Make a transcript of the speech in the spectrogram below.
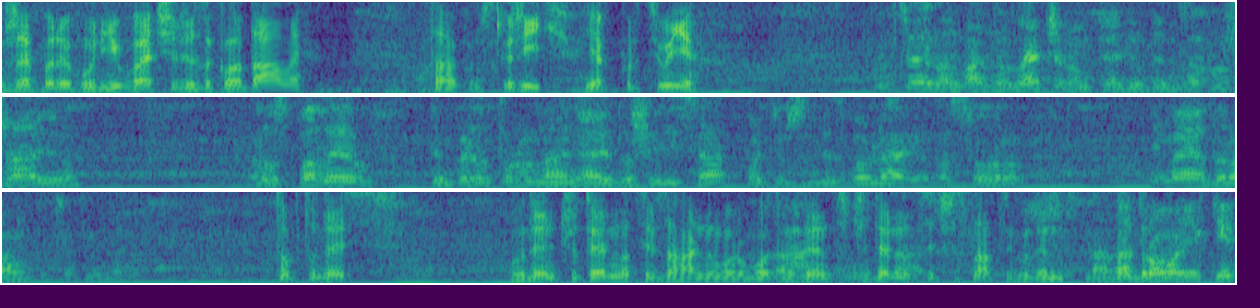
Вже перегорів. Ввечері закладали. Так, розкажіть, як працює. Працює нормально вечором 5 годин загружаю. Розпалив, температуру наганяю до 60, потім собі збавляю на 40. І має до ранку тепління. Тобто десь годин 14 в загальному роботи. Годин 14-16 годин. 16 А дрова годин. які?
